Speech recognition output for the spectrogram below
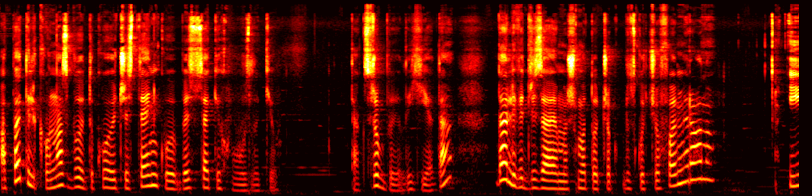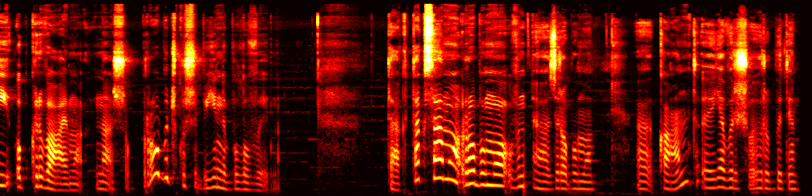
А петелька у нас буде такою чистенькою, без всяких вузликів. Так, зробили, є, да? Далі відрізаємо шматочок блискучого фоамірану і обкриваємо нашу пробочку, щоб її не було видно. Так, так само робимо, е, зробимо е, кант. Е, Я вирішила його робити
